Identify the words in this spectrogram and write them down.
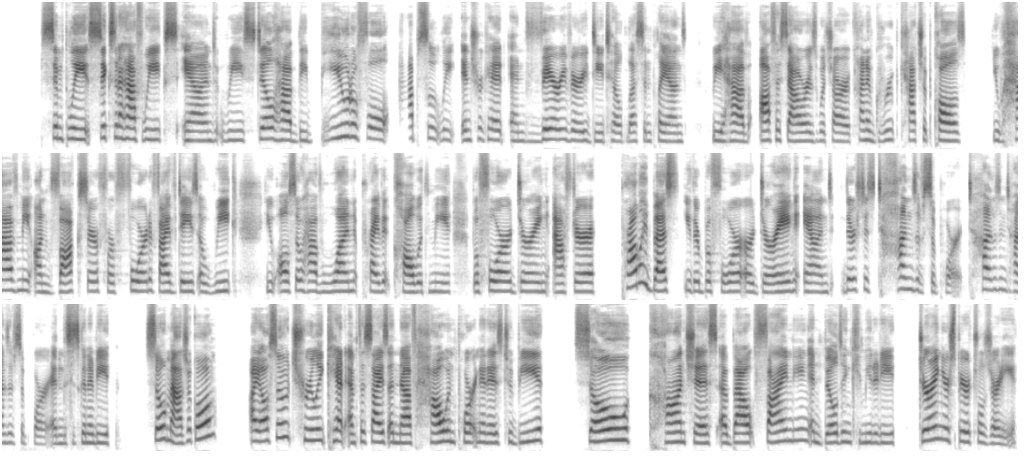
simply six and a half weeks, and we still have the beautiful, absolutely intricate, and very, very detailed lesson plans we have office hours, which are kind of group catch up calls. You have me on Voxer for four to five days a week. You also have one private call with me before, during, after, probably best either before or during. And there's just tons of support, tons and tons of support. And this is going to be so magical. I also truly can't emphasize enough how important it is to be so conscious about finding and building community during your spiritual journey.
